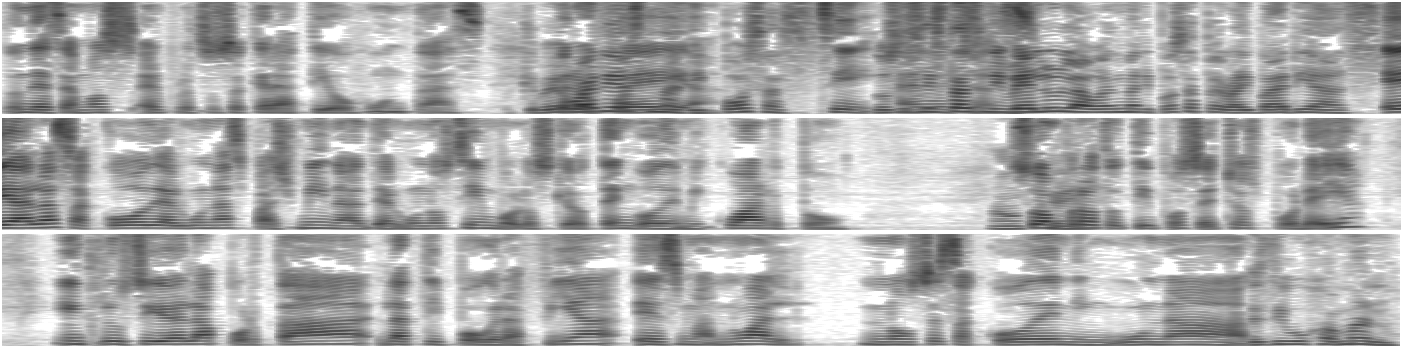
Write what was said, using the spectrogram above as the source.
donde hacemos el proceso creativo juntas. Que veo Pero varias mariposas. Sí, No sé si esta es muchas. libélula o es mariposa, pero hay varias. Ella la sacó de algunas pashminas, de algunos símbolos que yo tengo de mi cuarto. Son prototipos hechos por ella. Inclusive la portada, la tipografía es manual, no se sacó de ninguna... Es dibujo a mano.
